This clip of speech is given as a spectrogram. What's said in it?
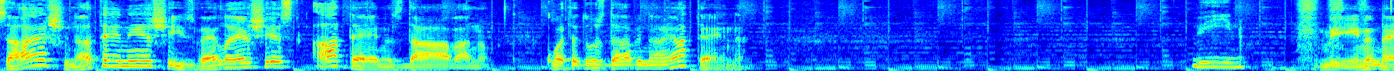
sāļš un atēnieši izvēlējušies Atēnas dāvanu. Ko tad uzdāvināja Atēna? Vīnu. Vīnu, nē,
